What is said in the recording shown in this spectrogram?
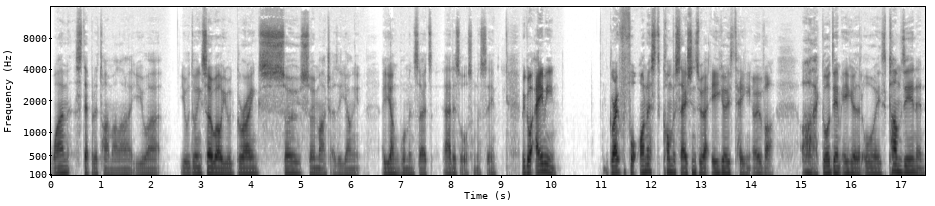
one step at a time. Alana, you are you were doing so well. You were growing so so much as a young a young woman. So it's that is awesome to see. We got Amy. Grateful for honest conversations without egos taking over. Oh, that goddamn ego that always comes in and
